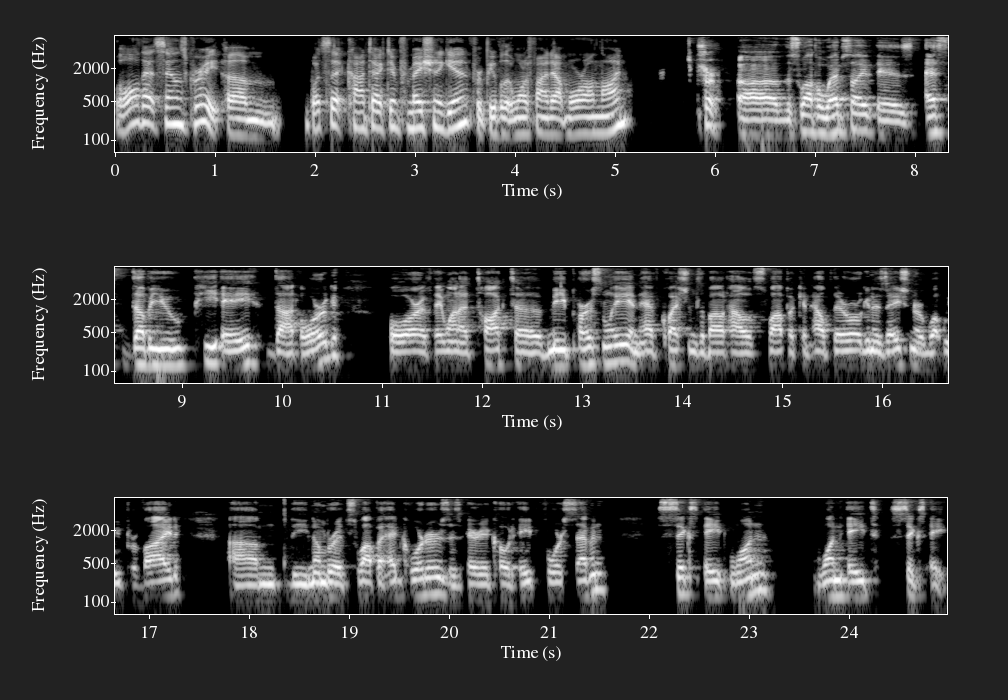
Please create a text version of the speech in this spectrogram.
Well, all that sounds great. Um, what's that contact information again for people that want to find out more online? Sure. Uh, the SWPA website is swpa.org. Or if they want to talk to me personally and have questions about how SWPA can help their organization or what we provide, um, the number at SWPA headquarters is area code 847 681 1868.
